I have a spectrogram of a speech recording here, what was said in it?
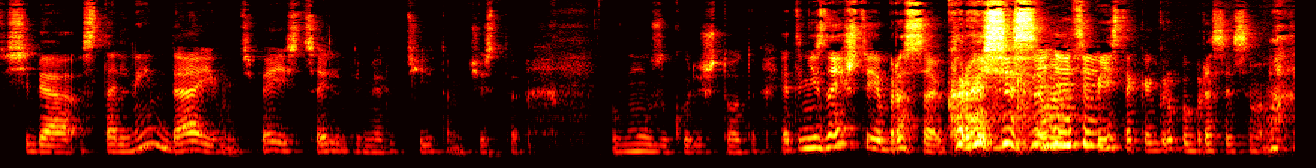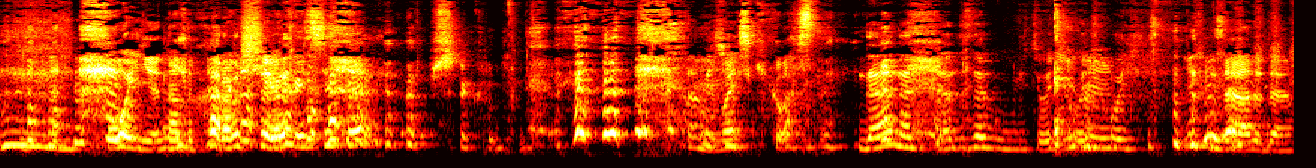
себя остальным, да, и у тебя есть цель, например, уйти там чисто в музыку или что-то. Это не значит, что я бросаю. Короче, SMM, типа есть такая группа «Бросай SMM». Ой, нет, надо хорошая. Хорошая группа. Там и мальчики классные. Да, надо загуглить, очень-очень хочется. Да, да, да.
